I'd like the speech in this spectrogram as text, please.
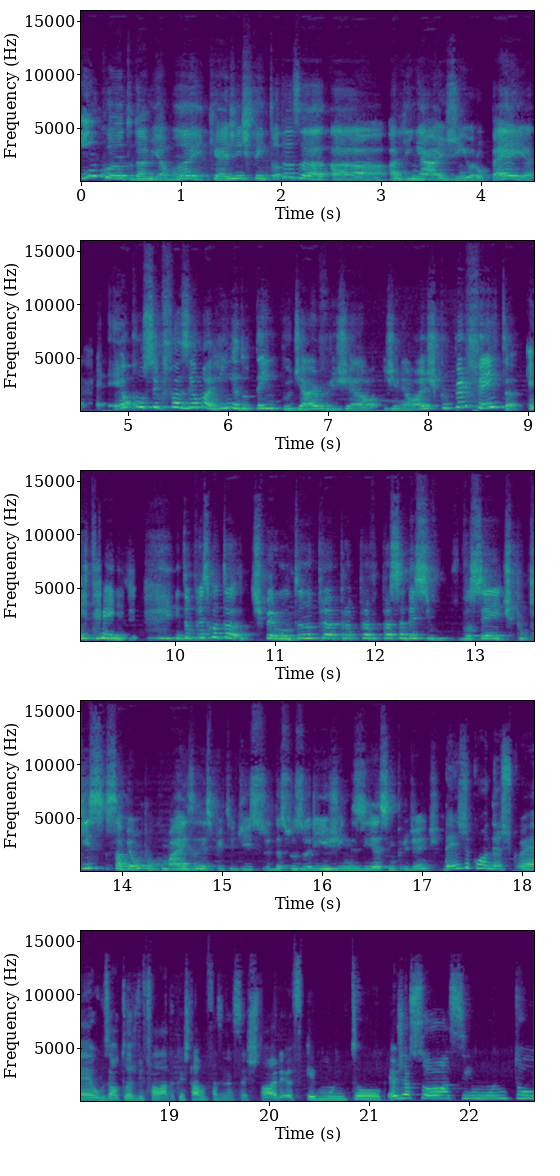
Enquanto da minha mãe, que a gente tem toda a, a, a linhagem europeia, eu consigo fazer uma linha do tempo de árvore genealógica perfeita, entende? Então, por isso que eu tô te perguntando pra, pra, pra, saber se você, tipo, quis saber um pouco mais a respeito disso, das suas origens e assim por diante. Desde quando eles, é, os autores me falaram que eu estava fazendo essa história, eu fiquei muito. Eu já sou, assim, muito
